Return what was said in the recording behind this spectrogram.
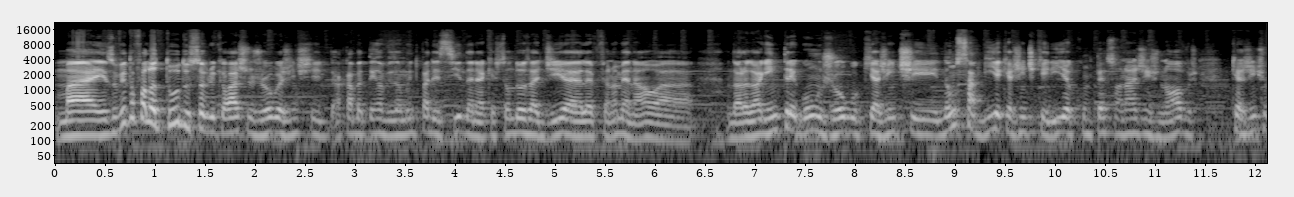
Mas o Vitor falou tudo sobre o que eu acho do jogo, a gente acaba tendo uma visão muito parecida, né? A questão da ousadia ela é fenomenal. A a Naughty Dog entregou um jogo que a gente não sabia que a gente queria, com personagens novos, que a gente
